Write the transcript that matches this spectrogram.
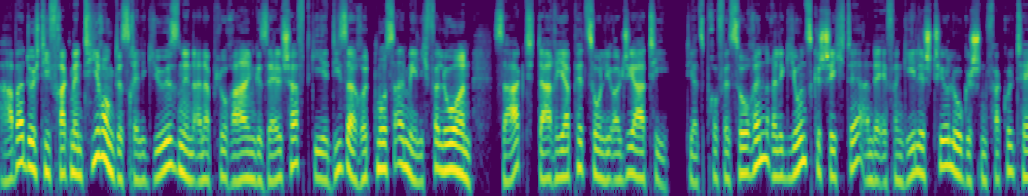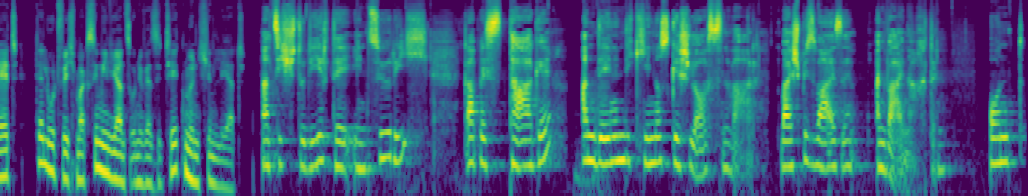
Aber durch die Fragmentierung des Religiösen in einer pluralen Gesellschaft gehe dieser Rhythmus allmählich verloren, sagt Daria Pezzoli-Olgiati. die als Professorin Religionsgeschichte an der Evangelisch-Theologischen Fakultät der Ludwig-Maximilians-Universität München lehrt. Als ich studierte in Zürich, gab es Tage, an denen die Kinos geschlossen waren, beispielsweise an Weihnachten. Und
